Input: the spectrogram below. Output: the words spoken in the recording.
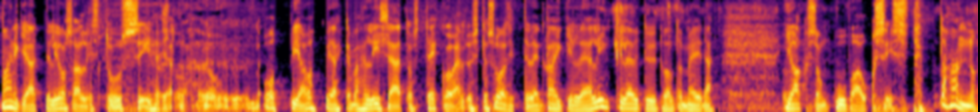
mä ainakin ajattelin osallistua siihen ja oppia, oppia ehkä vähän lisää tuosta tekoälystä. Suosittelen kaikille ja linkki löytyy tuolta meidän jakson kuvauksista. Mutta Hannu,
